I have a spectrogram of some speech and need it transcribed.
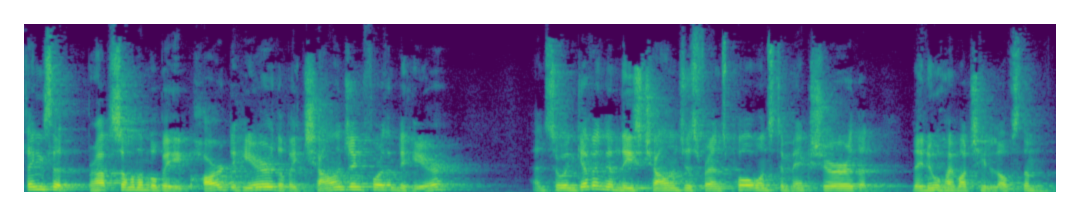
things that perhaps some of them will be hard to hear, they'll be challenging for them to hear. And so, in giving them these challenges, friends, Paul wants to make sure that they know how much he loves them,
